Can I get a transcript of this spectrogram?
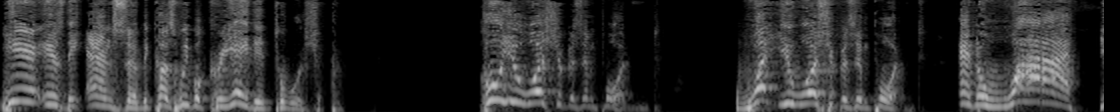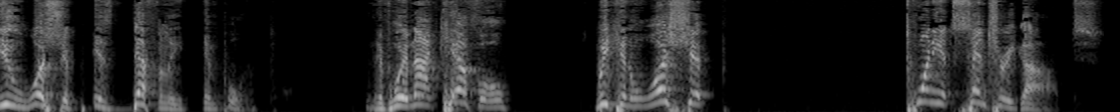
Here is the answer because we were created to worship. Who you worship is important. What you worship is important. And why you worship is definitely important. If we're not careful, we can worship 20th century gods,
